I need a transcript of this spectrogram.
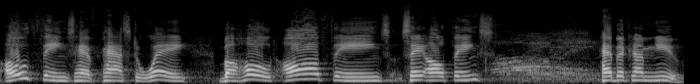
Old things have passed away. Behold, all things, say all things, all things. have become new.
